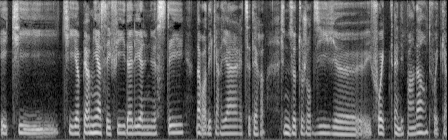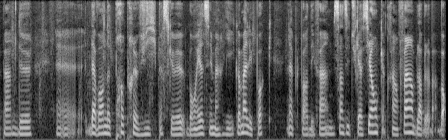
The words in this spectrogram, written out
et qui, qui a permis à ses filles d'aller à l'université, d'avoir des carrières, etc. Qui nous a toujours dit, euh, il faut être indépendante, il faut être capable de euh, d'avoir notre propre vie, parce que, bon, elle s'est mariée, comme à l'époque, la plupart des femmes, sans éducation, quatre enfants, blablabla. Bon,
